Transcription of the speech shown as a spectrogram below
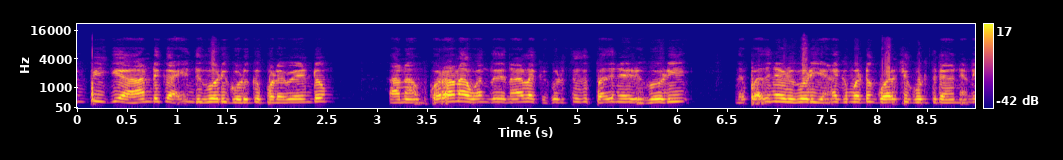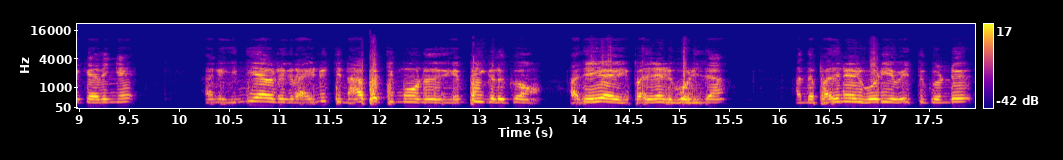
எம்பிக்கு ஆண்டுக்கு ஐந்து கோடி கொடுக்கப்பட வேண்டும். ஆனால் கொரோனா வந்ததுனால கொடுத்தது பதினேழு கோடி. இந்த பதினேழு கோடி எனக்கு மட்டும் குறைச்சி கொடுத்துட்டாங்கன்னு நினைக்காதீங்க. அங்கே இந்தியாவில் இருக்கிற ஐநூற்றி நாற்பத்தி மூணு எம்பிக்களுக்கும் அதே பதினேழு கோடி தான். அந்த பதினேழு கோடியை வைத்துக்கொண்டு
